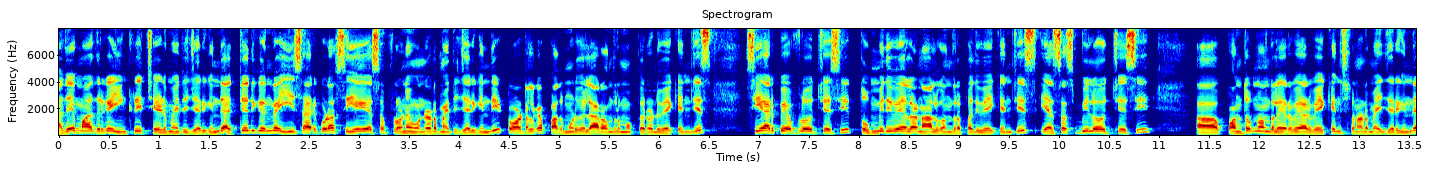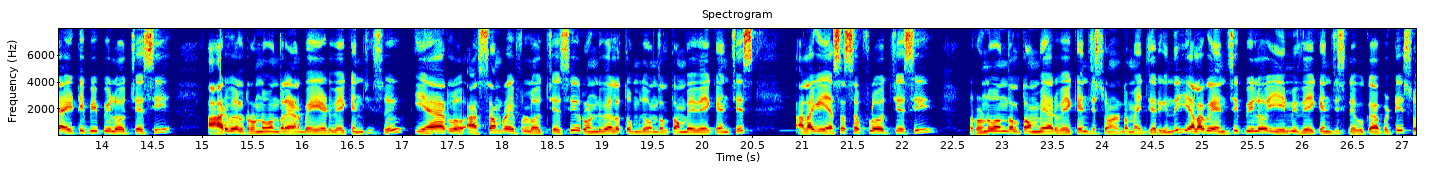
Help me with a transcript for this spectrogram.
అదే మాదిరిగా ఇంక్రీజ్ చేయడం అయితే జరిగింది. అత్యధికంగా ఈసారి కూడా సిఐఎస్ఎఫ్లోనే ఉండడం అయితే జరిగింది. టోటల్గా పదమూడు వేల ఆరు వందల ముప్పై రెండు వేకెన్సీస్ సిఆర్పిఎఫ్లో వచ్చేసి తొమ్మిది వేల నాలుగు వందల పది వేకెన్సీస్ ఎస్ఎస్బిలో వచ్చేసి పంతొమ్మిది వందల ఇరవై ఆరు వేకెన్సీస్ ఉండడం అయితే జరిగింది. ఐటీబీపీలో వచ్చేసి ఆరు వేల రెండు వందల ఎనభై ఏడు వేకెన్సీస్ ఏఆర్లో అస్సాం రైఫిల్లో వచ్చేసి రెండు వేల తొమ్మిది వందల తొంభై వేకెన్సీస్ అలాగే ఎస్ఎస్ఎఫ్లో వచ్చేసి రెండు వందల తొంభై ఆరు వేకెన్సీస్ ఉండడం అయితే జరిగింది. ఎలాగో ఎన్సీబీలో ఏమి వేకెన్సీస్ లేవు కాబట్టి సో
